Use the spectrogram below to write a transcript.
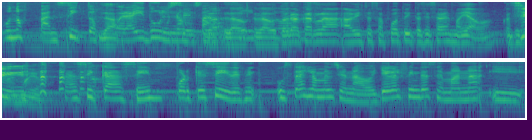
unos pancitos La- por ahí dulces. La, la- la doctora. Carla ha visto esa foto y casi se ha desmayado, ¿eh? Casi se Sí. ha desmayado. Casi, casi, porque sí, ustedes lo han mencionado, llega el fin de semana y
